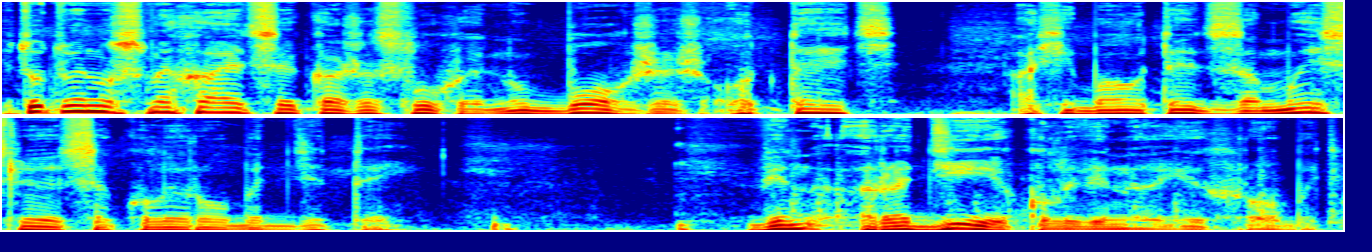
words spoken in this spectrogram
І тут він усміхається і каже: слухай, ну Бог же ж отець, а хіба отець замислюється, коли робить дітей? Він радіє, коли він їх робить.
